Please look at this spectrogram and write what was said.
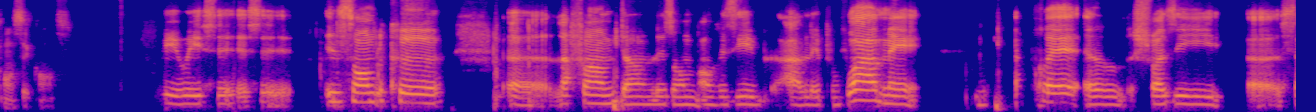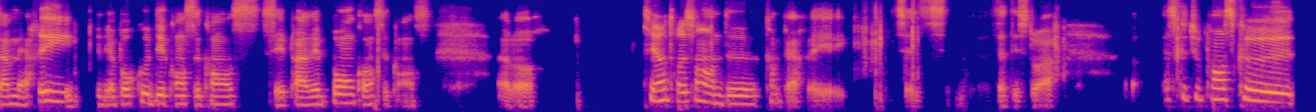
conséquences. Oui, oui, c'est, il semble que euh, la femme dans Les Hommes Invisibles a les pouvoirs, mais après, elle choisit euh, sa mairie. Il y a beaucoup de conséquences, c'est pas les bonnes conséquences. Alors, c'est intéressant de comparer cette, cette histoire. Est-ce que tu penses que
